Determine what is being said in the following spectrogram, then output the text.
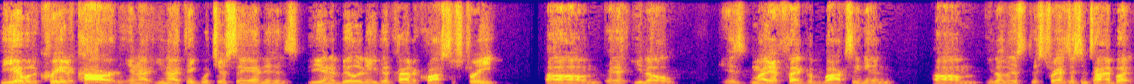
be able to create a card. And I, you know, I think what you're saying is the inability to kind of cross the street um, eh, you know, is might affect the boxing and um, you know this this transition time. But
